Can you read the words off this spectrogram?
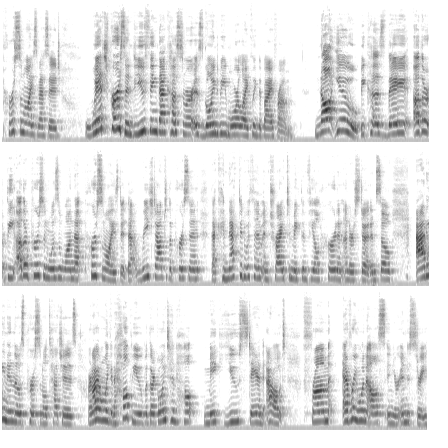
personalized message. Which person do you think that customer is going to be more likely to buy from? Not you because they other the other person was the one that personalized it that reached out to the person that connected with them and tried to make them feel heard and understood. And so adding in those personal touches are not only going to help you but they're going to help make you stand out from everyone else in your industry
